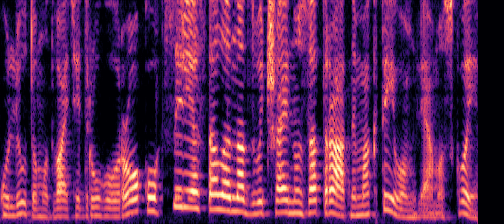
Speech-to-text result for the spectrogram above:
у лютому 22-го року Сирія стала надзвичайно затратним активом для Москви.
